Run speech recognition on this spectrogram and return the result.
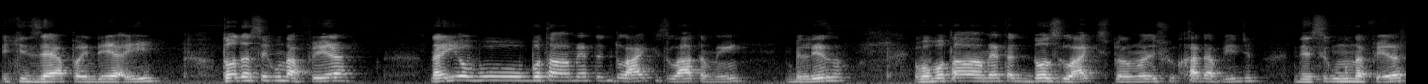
e quiser aprender aí. Toda segunda-feira Daí eu vou botar uma meta de likes lá também, beleza? Eu vou botar uma meta de 12 likes, pelo menos cada vídeo, de segunda-feira.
